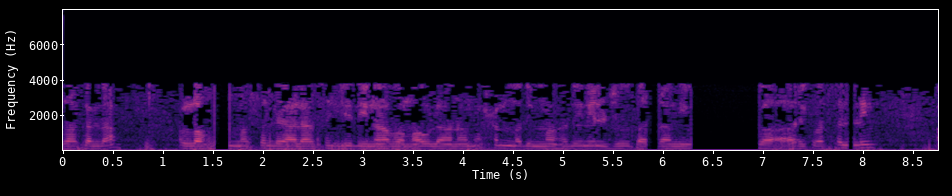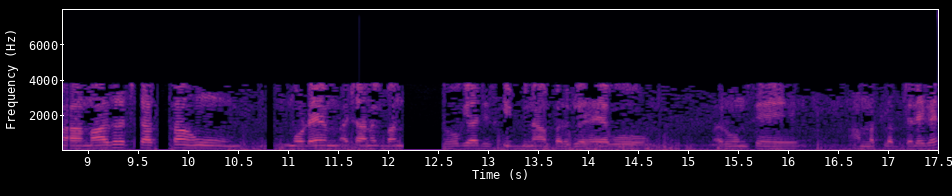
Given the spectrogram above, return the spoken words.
جزاک اللہ. اللہم صلی علی سیدنا و مولانا محمد مہدین الجود ارامی و آرک وسلم معذرت چاہتا ہوں موڈیم اچانک بند ہو گیا، جس کی بنا پر جو ہے وہ روم سے مطلب چلے گئے۔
